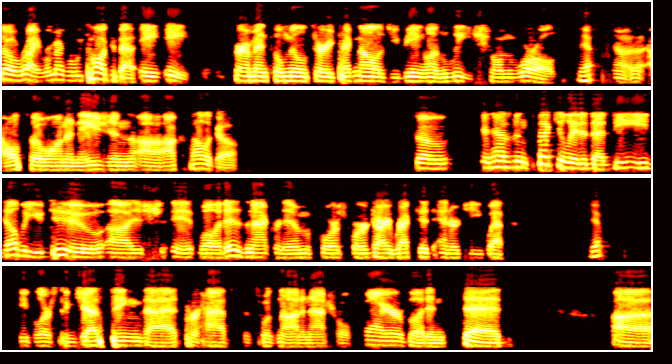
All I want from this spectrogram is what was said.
So right, remember we talked about A eight experimental military technology being unleashed on the world, Yep. uh, also on an Asian uh, archipelago. So it has been speculated that DEW do uh, it, well, it is an acronym, of course, for directed energy weapon. Yep. People are suggesting that perhaps this was not a natural fire, but instead uh,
